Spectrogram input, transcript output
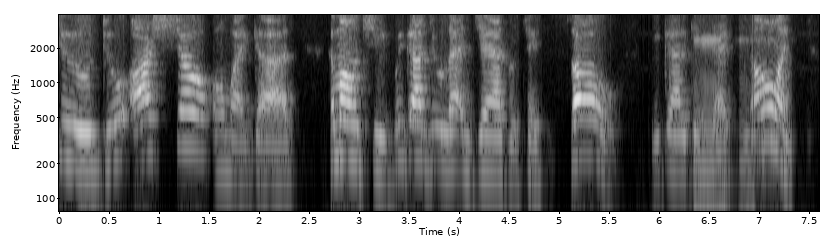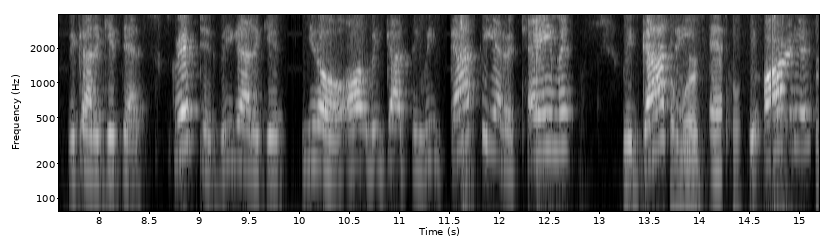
to do our show. Oh, my God. Come on, Chief. We got to do Latin jazz with Taste Soul. We got to get mm-hmm. that going. We got to get that scripted. We got to get, you know, all we got the we got the entertainment, we got the work, uh, the artists.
